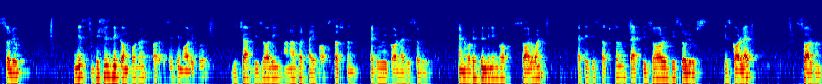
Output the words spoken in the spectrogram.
solute means this is the component or this is the molecule which are dissolving another type of substance that will be called as a solute. And what is the meaning of solvent? That is the substance that dissolve the solutes. Is called as solvent.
